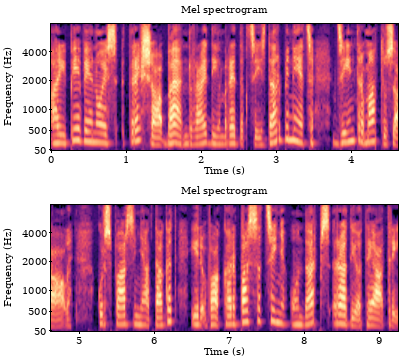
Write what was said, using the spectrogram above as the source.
arī pievienojas trešā bērnu raidījuma redakcijas darbiniece Dzintra Matuzāle, kuras pārziņā tagad ir vakara pasaciņa un darbs radioteātrī.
